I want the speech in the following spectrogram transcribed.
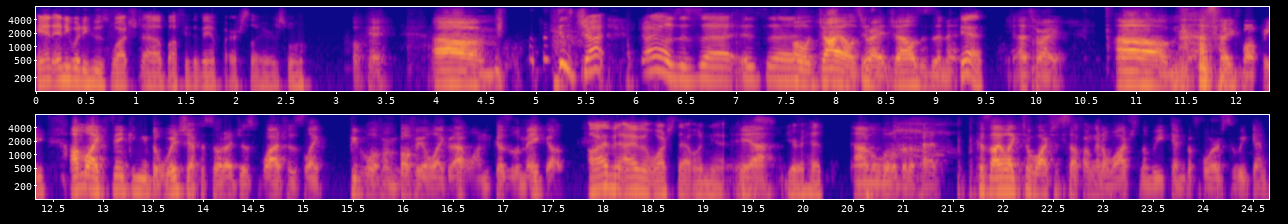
and anybody who's watched uh, Buffy the Vampire Slayer as well. Okay. Um. Because Giles is uh is uh Oh, Giles, It's- right? Giles is in it. yeah That's right. Um. That's like Buffy. I'm like thinking the witch episode I just watched was like people from Buffy will like that one because of the makeup. I haven't I haven't watched that one yet. Yeah. you're ahead. I'm a little bit ahead because I like to watch the stuff I'm gonna watch on the weekend before it's the weekend.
